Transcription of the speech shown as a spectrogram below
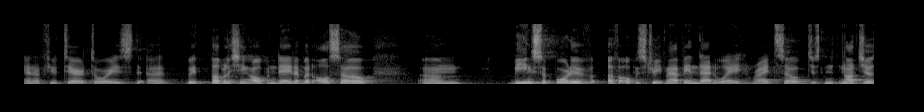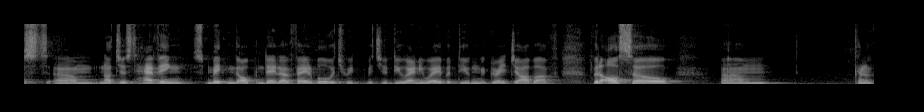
and a few territories uh, with publishing open data, but also um, being supportive of OpenStreetMap in that way, right? So just not just um, not just having making the open data available, which we which you do anyway, but doing a great job of, but also um, kind of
